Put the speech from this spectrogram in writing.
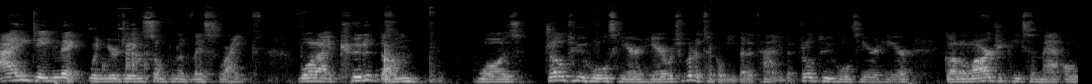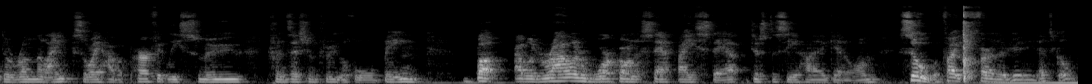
ideally, when you're doing something of this length, what I could have done was drill two holes here and here, which would have took a wee bit of time, but drill two holes here and here, got a larger piece of metal to run the length so I have a perfectly smooth transition through the whole beam. But I would rather work on it step by step just to see how I get on. So without further ado, let's go.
